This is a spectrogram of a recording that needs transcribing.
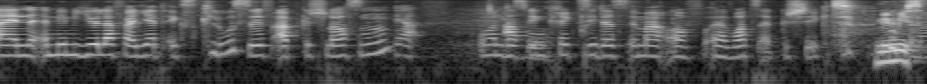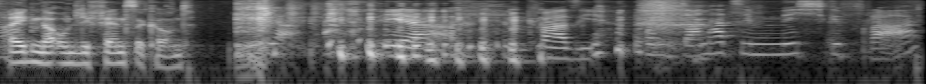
ein Mimi Lafayette Exclusive abgeschlossen ja. und deswegen Abo. kriegt sie das immer auf äh, WhatsApp geschickt. Mimis Genau. eigener OnlyFans-Account. ja. Ja, quasi. Und dann hat sie mich gefragt,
